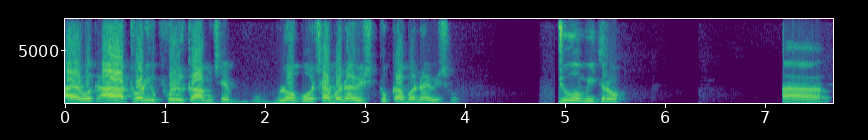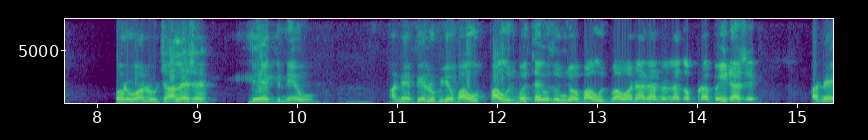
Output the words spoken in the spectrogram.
આ આ અઠવાડિયું ફૂલ કામ છે. બ્લોગ ઓછા બનાવીશ, ટૂંકા બનાવીશું. જુઓ મિત્રો, આ ભરવાનું ચાલે છે બેગ ને એવું. અને પેલું બીજો બાઉચ પાઉચ બતાવ્યું હતું ને જો, પાઉચમાં નાના નાના કપડાં ભર્યા છે. અને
